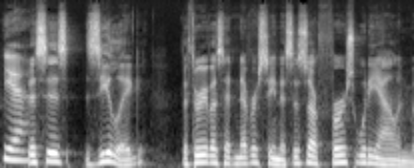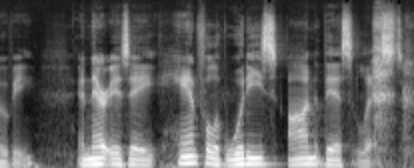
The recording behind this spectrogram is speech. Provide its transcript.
Yeah. This is Zelig. The three of us had never seen this. This is our first Woody Allen movie, and there is a handful of Woodies on this list.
